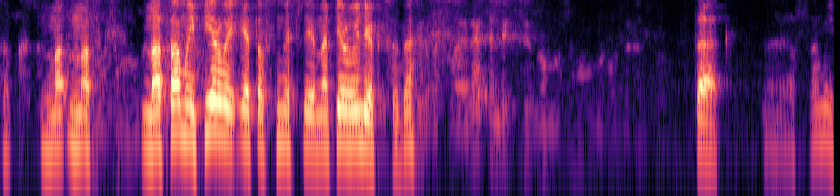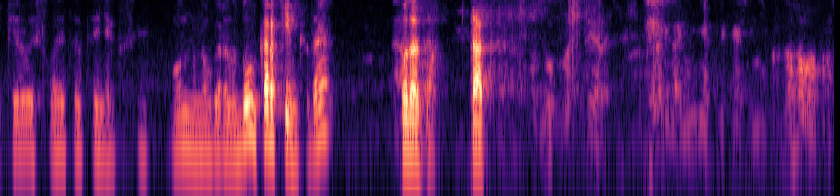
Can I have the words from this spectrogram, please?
Так, на, на, на самый первый, это в смысле на первую лекцию, да? Первый слайд это лекции, но он уже много раз был. Так, э, самый первый слайд этой лекции. Он много раз был. Картинка, да? да вот это. Вот. Так. Вот просто я, когда не, отвлекаясь, не продолжал вопрос.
